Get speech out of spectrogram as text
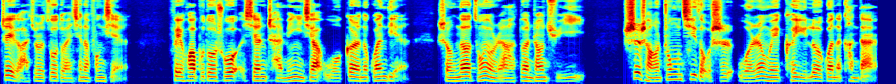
这个啊，就是做短线的风险。废话不多说，先阐明一下我个人的观点，省得总有人啊断章取义。市场中期走势，我认为可以乐观的看待。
